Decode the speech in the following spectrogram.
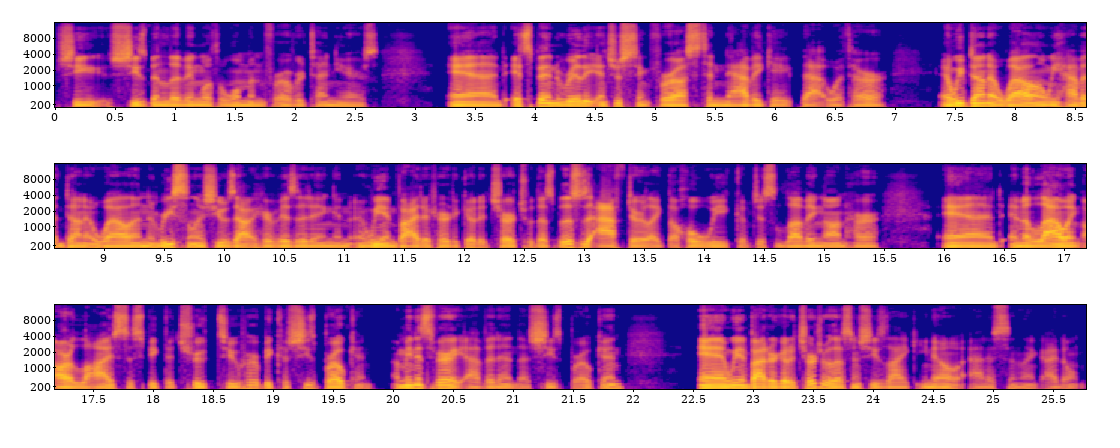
she she's been living with a woman for over ten years, and it's been really interesting for us to navigate that with her. And we've done it well, and we haven't done it well. And recently, she was out here visiting, and, and we invited her to go to church with us. But this was after like the whole week of just loving on her and and allowing our lives to speak the truth to her because she's broken. I mean, it's very evident that she's broken. And we invite her to go to church with us, and she's like, you know, Addison, like I don't,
